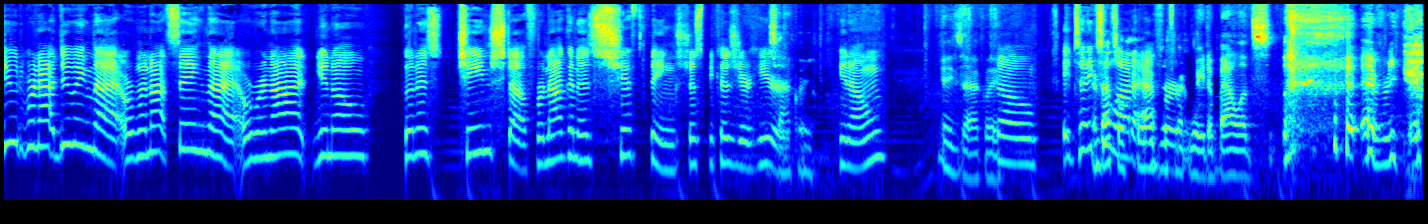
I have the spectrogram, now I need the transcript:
dude we're not doing that or we're not saying that or we're not you know gonna change stuff we're not gonna shift things just because you're here Exactly. you know Exactly. so it takes and a that's a, lot of whole effort different way to balance everything.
